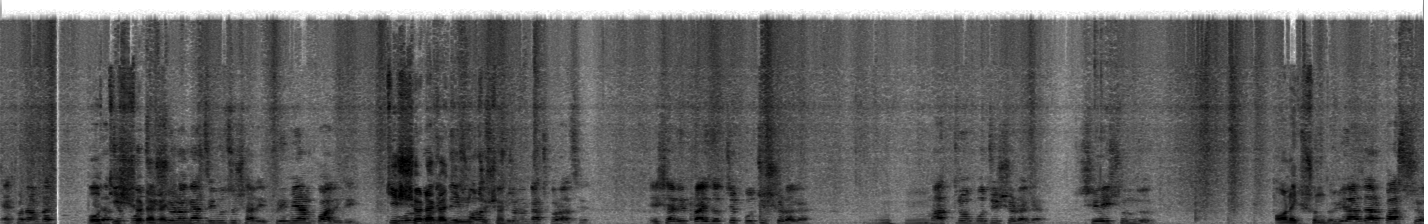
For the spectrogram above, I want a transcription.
এখন আমরা পঁচিশশো টাকা টাকা জিমুচু শাড়ি প্রিমিয়াম কোয়ালিটি 2500 টাকা জিমিচু শাড়ি। কাজ করা আছে। এই শাড়ির প্রাইস হচ্ছে পঁচিশশো টাকা। মাত্র পঁচিশশো টাকা। সেই সুন্দর। অনেক সুন্দর। দুই হাজার পাঁচশো।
